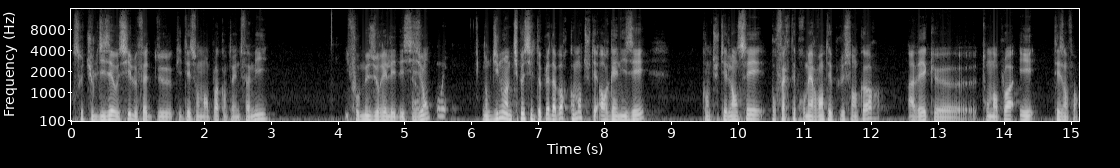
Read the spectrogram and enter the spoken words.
Parce que tu le disais aussi, le fait de quitter son emploi quand tu as une famille, il faut mesurer les décisions. Oui. Donc dis-nous un petit peu, s'il te plaît, d'abord, comment tu t'es organisé quand tu t'es lancé pour faire tes premières ventes et plus encore avec euh, ton emploi et tes enfants?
